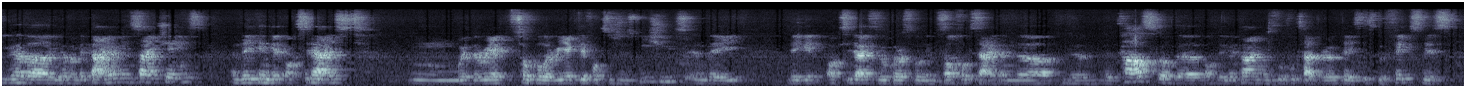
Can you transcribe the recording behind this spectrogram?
you have a you have a methionine side chains, and they can get oxidized um, with the react, so-called reactive oxygen species, and they they get oxidized to a corresponding sulfoxide. And the, the, the task of the of the methionine sulfoxide reductase is to fix this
